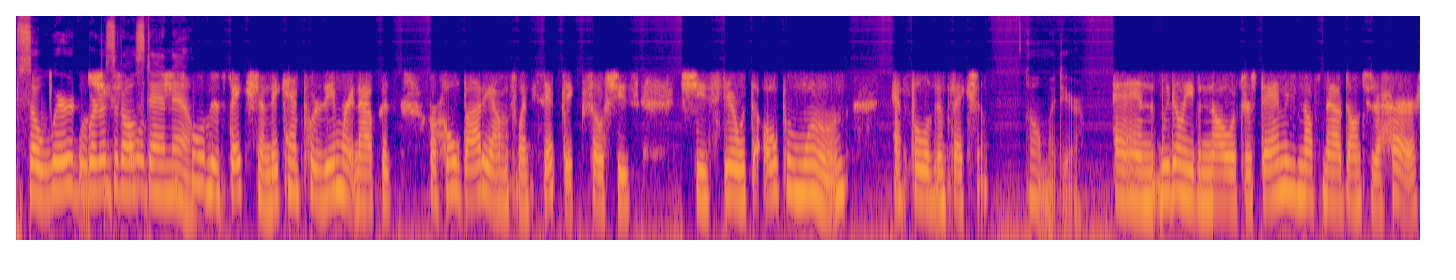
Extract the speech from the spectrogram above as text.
so where Well, where does it all full of- stand she's now? Full of infection. They can't put it in right now because her whole body almost went septic. So she's she's there with the open wound and full of infection. Oh my dear. And we don't even know if there's damage enough now done to the heart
